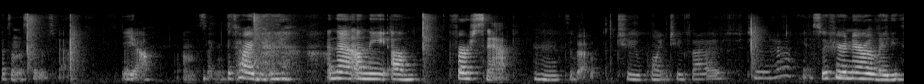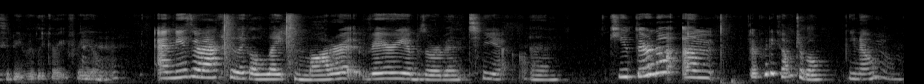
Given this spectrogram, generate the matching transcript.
that's on the second snap. Yeah, on the second It's snap. hard to yeah. And then on the um, first snap. Mhm, It's about 2.25, two and a half. Yeah, so if you're a narrow lady, this would be really great for you. Mhm. And these are actually like a light to moderate, very absorbent. Yeah. Um, cute. They're not um, they're pretty comfortable. You know. Yeah.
